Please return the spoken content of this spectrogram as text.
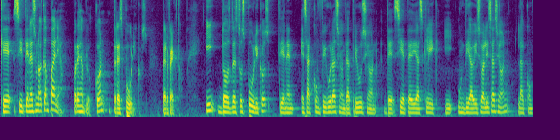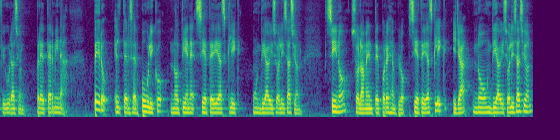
que si tienes una campaña, por ejemplo, con tres públicos, perfecto, y dos de estos públicos tienen esa configuración de atribución de 7 días clic y un día visualización, la configuración predeterminada. Pero el tercer público no tiene 7 días clic, un día visualización, sino solamente, por ejemplo, 7 días clic y ya no un día visualización.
